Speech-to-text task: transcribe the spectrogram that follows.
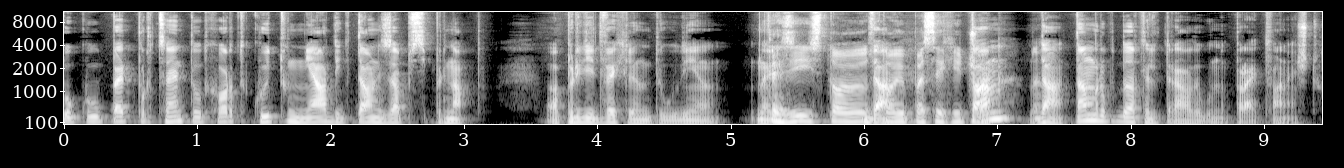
около 5% от хората, които нямат дигитални записи при НАП а преди 2000 година. Нали? Тези 100, да. 150 хиляди там, да. да, там работодател трябва да го направи това нещо.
